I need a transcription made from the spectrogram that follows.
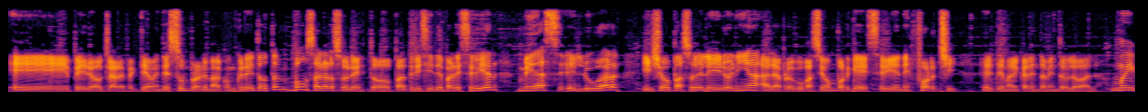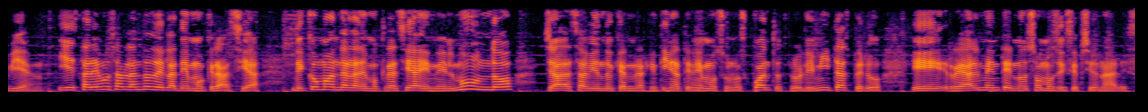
eh, pero claro, efectivamente es un problema concreto. Vamos a hablar sobre esto, Patri, si te parece bien, me das el lugar y yo paso de la ironía a la preocupación porque se viene Forchi el tema del calentamiento global. Muy bien, y estaremos hablando de la democracia, de cómo anda la democracia en el mundo, ya sabiendo que en Argentina tenemos unos cuantos problemitas, pero eh, realmente no somos excepcionales.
